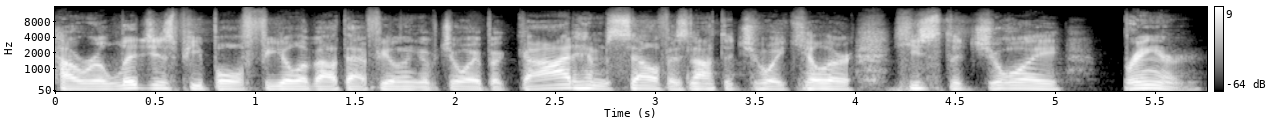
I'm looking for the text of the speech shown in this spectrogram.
how religious people feel about that feeling of joy, but God Himself is not the joy killer, He's the joy bringer.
